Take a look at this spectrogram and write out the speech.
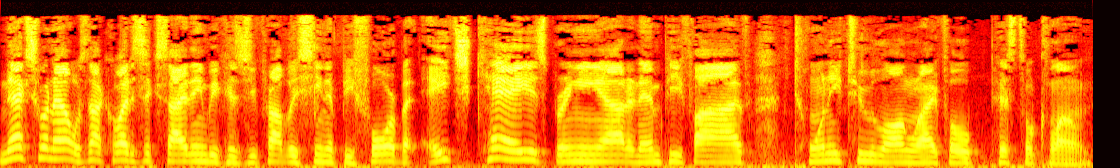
Next one out was not quite as exciting because you've probably seen it before, but HK is bringing out an MP5 22 long rifle pistol clone.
